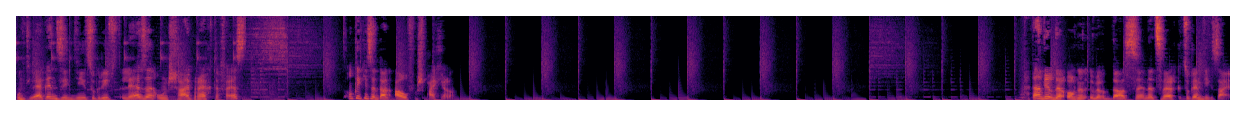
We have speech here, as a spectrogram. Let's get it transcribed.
und legen Sie die Zugriffslese- und Schreibrechte fest und klicken Sie dann auf Speichern. Dann wird der Ordner über das Netzwerk zugänglich sein.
